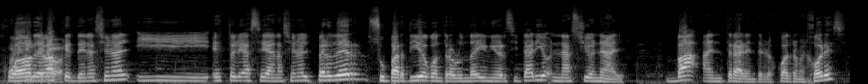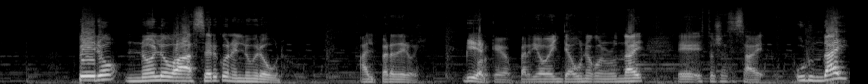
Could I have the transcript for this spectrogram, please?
jugador de básquet de Nacional y esto le hace a Nacional perder su partido contra Urunday Universitario. Nacional va a entrar entre los cuatro mejores, pero no lo va a hacer con el número uno al perder hoy. Bien. Porque perdió 20 a 1 con Urunday. Eh, esto ya se sabe. Urunday,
